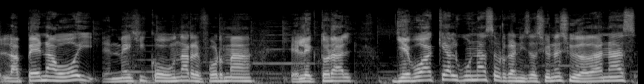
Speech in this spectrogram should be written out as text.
la pena hoy en México una reforma electoral llevó a que algunas organizaciones ciudadanas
